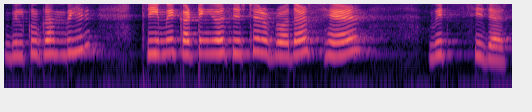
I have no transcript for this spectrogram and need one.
बिल्कुल गंभीर। थ्री में कटिंग योर सिस्टर और ब्रदर्स हेयर विथ सीजर्स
